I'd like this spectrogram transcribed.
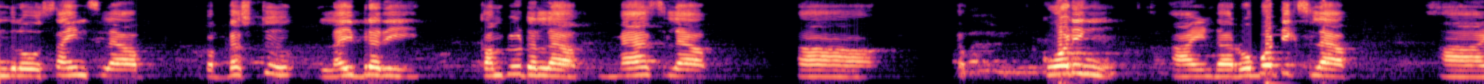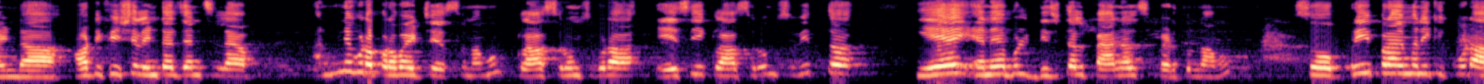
ఇందులో సైన్స్ ల్యాబ్ ఒక best library computer lab maths lab coding and robotics lab and artificial intelligence lab అన్నీ కూడా ప్రొవైడ్ చేస్తున్నాము. క్లాస్ రూమ్స్ కూడా AC classrooms with a enable digital panels పెడుతున్నాము. సో ప్రీ ప్రైమరీకి కూడా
